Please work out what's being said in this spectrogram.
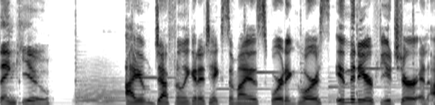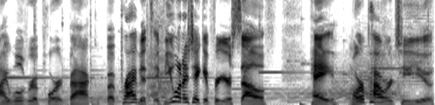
Thank you. I am definitely going to take Samia's squirting course in the near future and I will report back. But, privates, if you want to take it for yourself, hey, more power to you.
